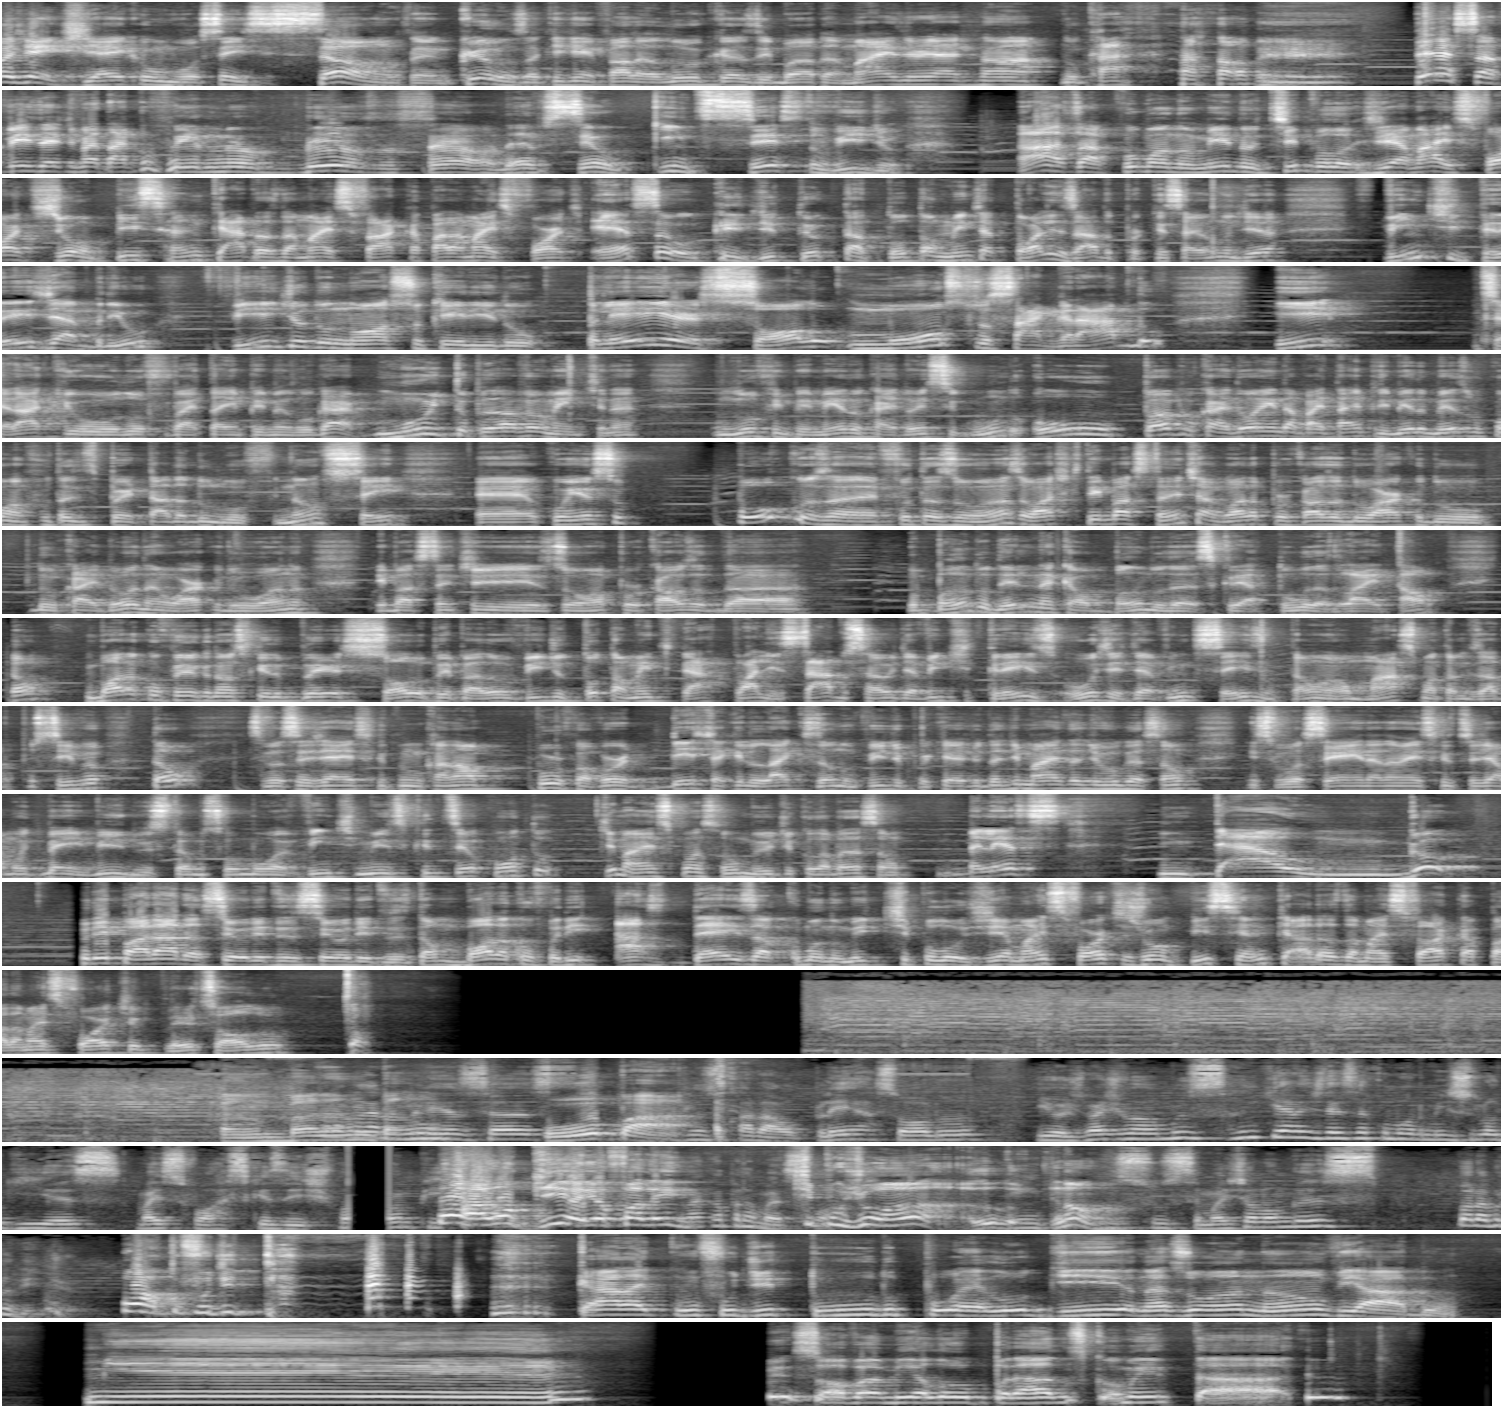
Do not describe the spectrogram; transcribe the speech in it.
Oi gente, e aí como vocês estão? Tranquilos? Aqui quem fala é o Lucas e bota mais reaction no canal. Dessa vez a gente vai estar conferindo, meu Deus do céu, deve ser o quinto, sexto vídeo. As Akuma no Mi do tipologia mais forte de One Piece, ranqueadas da mais fraca para a mais forte. Essa eu acredito eu que tá totalmente atualizado, porque saiu no dia 23 de abril, vídeo do nosso querido Player Solo, Monstro Sagrado e Será que o Luffy vai estar em primeiro lugar? Muito provavelmente, né? O Luffy em primeiro, o Kaido em segundo, ou o próprio Kaido ainda vai estar em primeiro mesmo com a fruta despertada do Luffy. Não sei. É, eu conheço poucos é, frutas Zoans, eu acho que tem bastante agora por causa do arco do, do Kaido, né? O arco do Wano. Tem bastante Zoan por causa da, do bando dele, né? Que é o bando das criaturas lá e tal. Então, bora conferir que o nosso querido Player Solo preparou o vídeo totalmente atualizado. Saiu dia 23, hoje é dia 26, então é o máximo atualizado possível. Então, se você já é inscrito no canal, por favor, deixa aquele likezão no vídeo, porque ajuda demais na divulgação. E se você ainda não é inscrito, seja muito bem-vindo. Estamos rumo a 20 mil inscritos e eu conto demais com a sua humilde colaboração. Beleza? Então, go! Preparadas, senhoritas e senhoritos? Então bora conferir as 10 Akuma no Mi tipologia mais fortes de One Piece, ranqueadas da mais fraca para a mais forte, player solo. Beleza? Opa! Vamos para o Player Solo e hoje nós vamos ranquear as 10 Akuma no Mi de Logias mais fortes que existe One Piece. Porra, Logia! Eu falei tipo Joan... Então, Não! Isso, sem mais delongas, bora pro vídeo. Porra, confundi. Caralho, confundi tudo, porra. É Logia, não é Zoan, não, viado. Me... O pessoal vai me aloprar nos comentários.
